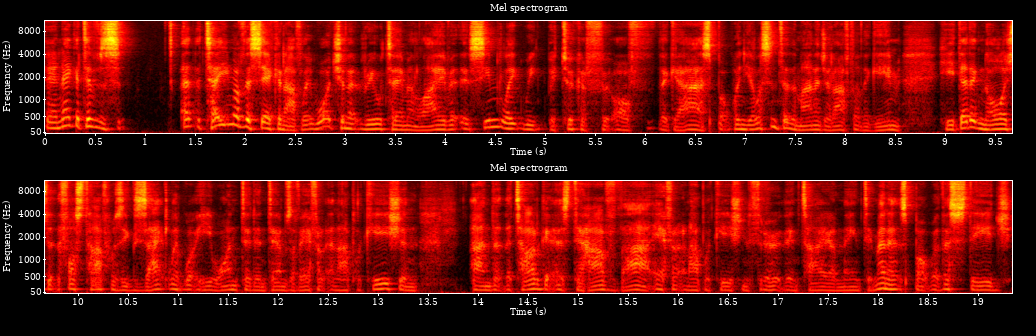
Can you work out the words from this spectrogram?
Uh, negatives at the time of the second half, like watching it real time and live, it, it, seemed like we, we took our foot off the gas. But when you listen to the manager after the game, he did acknowledge that the first half was exactly what he wanted in terms of effort and application, and that the target is to have that effort and application throughout the entire 90 minutes. But with this stage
